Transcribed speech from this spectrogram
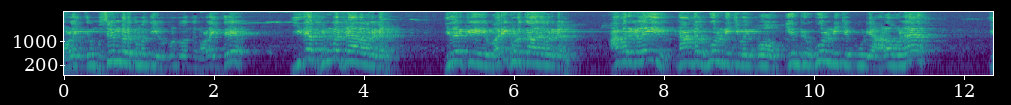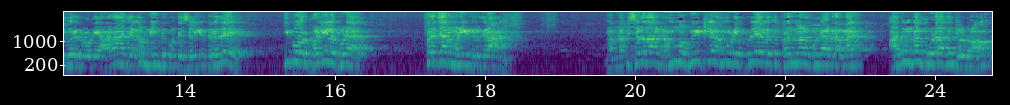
நுழைத்து முஸ்லிம்களுக்கு மத்தியில் கொண்டு வந்து நுழைத்து இதை பின்பற்றாதவர்கள் இதற்கு வரி கொடுக்காதவர்கள் அவர்களை நாங்கள் ஊர் நீக்கி வைப்போம் என்று ஊர் நீக்கக்கூடிய அளவுல இவர்களுடைய அராஜகம் நீண்டு கொண்டு செல்கின்றது. இப்போ ஒரு பள்ளியில கூட பிரச்சாரம் பண்ணிட்டு இருக்கிறாங்க நம் நபி நம்ம வீட்டுல நம்முடைய பிள்ளைகளுக்கு பிறந்த நாள் கொண்டாடுறாம? அதுவும் தான் கூடாதுன்னு சொல்றோம்.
